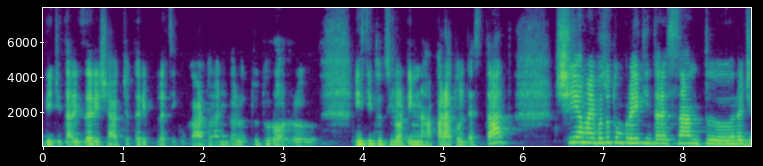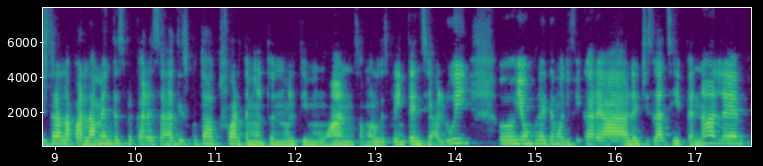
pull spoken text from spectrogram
digitalizării și a acceptării plății cu cardul la nivelul tuturor instituțiilor din aparatul de stat. Și am mai văzut un proiect interesant uh, înregistrat la Parlament despre care s-a discutat foarte mult în ultimul an, sau mă rog, despre intenția lui. Uh, e un proiect de modificare a legislației penale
